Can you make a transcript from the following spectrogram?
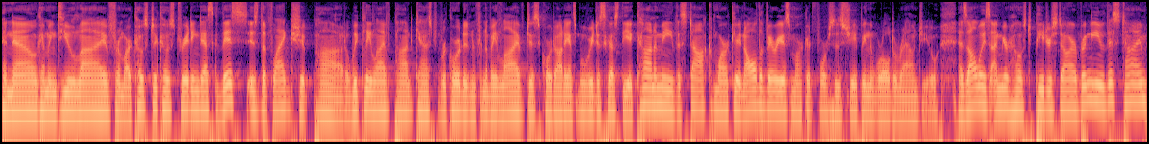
And now, coming to you live from our coast to coast trading desk, this is the Flagship Pod, a weekly live podcast recorded in front of a live Discord audience where we discuss the economy, the stock market, and all the various market forces shaping the world around you. As always, I'm your host, Peter Starr, bringing you this time,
